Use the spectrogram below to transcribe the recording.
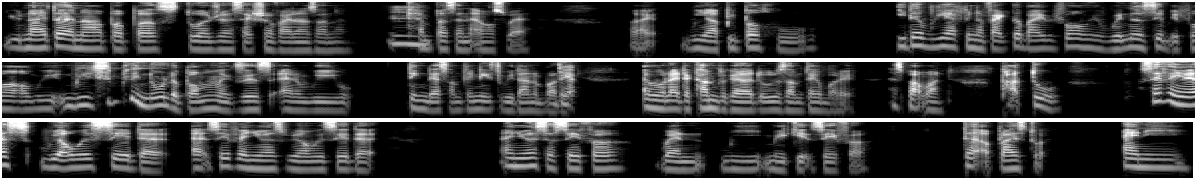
united in our purpose to address sexual violence on Mm. campus and elsewhere. Right? We are people who either we have been affected by it before, we have witnessed it before, or we, we simply know the problem exists and we think that something needs to be done about Yep. it. And we'd like to come together to do something about it. That's part one. Part two, Safe NUS, we always say that at Safe NUS, we always say that NUS is safer when we make it safer. That applies to any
